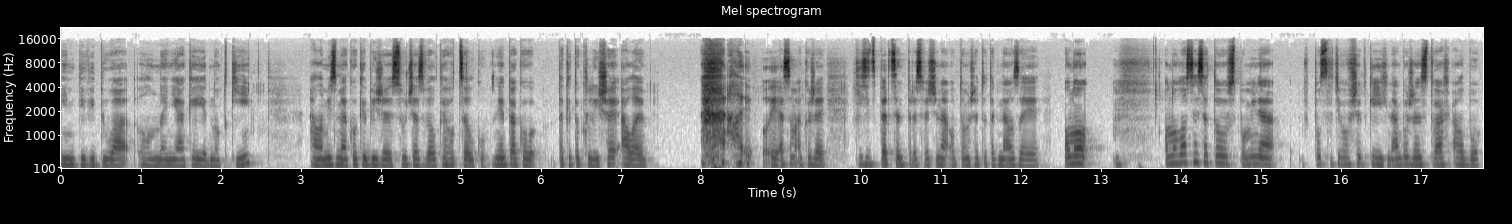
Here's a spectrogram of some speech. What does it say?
individuálne nejaké jednotky, ale my sme ako keby že súčasť veľkého celku. Znie to ako takéto kliše, ale, ale ja som akože tisíc percent presvedčená o tom, že to tak naozaj je. Ono, ono vlastne sa to spomína v podstate vo všetkých náboženstvách alebo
